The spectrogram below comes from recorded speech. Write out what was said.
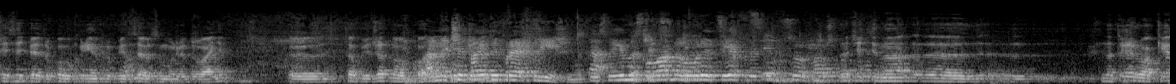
65 Закону України про місцеве самоврядування е, та бюджетного кодексу. А не читайте проект рішення. Ти своїми словами говори цифри, і все. знаєш. Значить, на, е, на три роки.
